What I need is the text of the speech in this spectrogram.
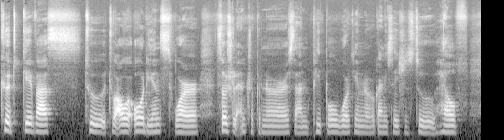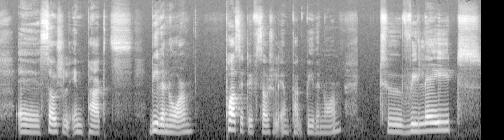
could give us to, to our audience who are social entrepreneurs and people working in organizations to help uh, social impacts be the norm, positive social impact be the norm, to relate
